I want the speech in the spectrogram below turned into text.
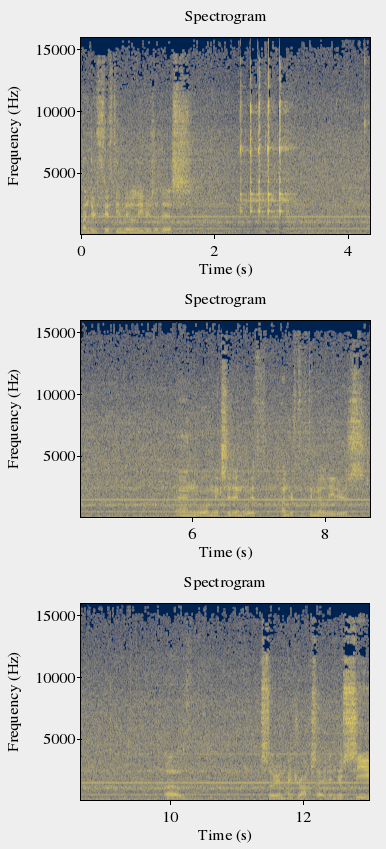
150 milliliters of this. And we'll mix it in with 150 milliliters of sodium hydroxide. And you'll see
